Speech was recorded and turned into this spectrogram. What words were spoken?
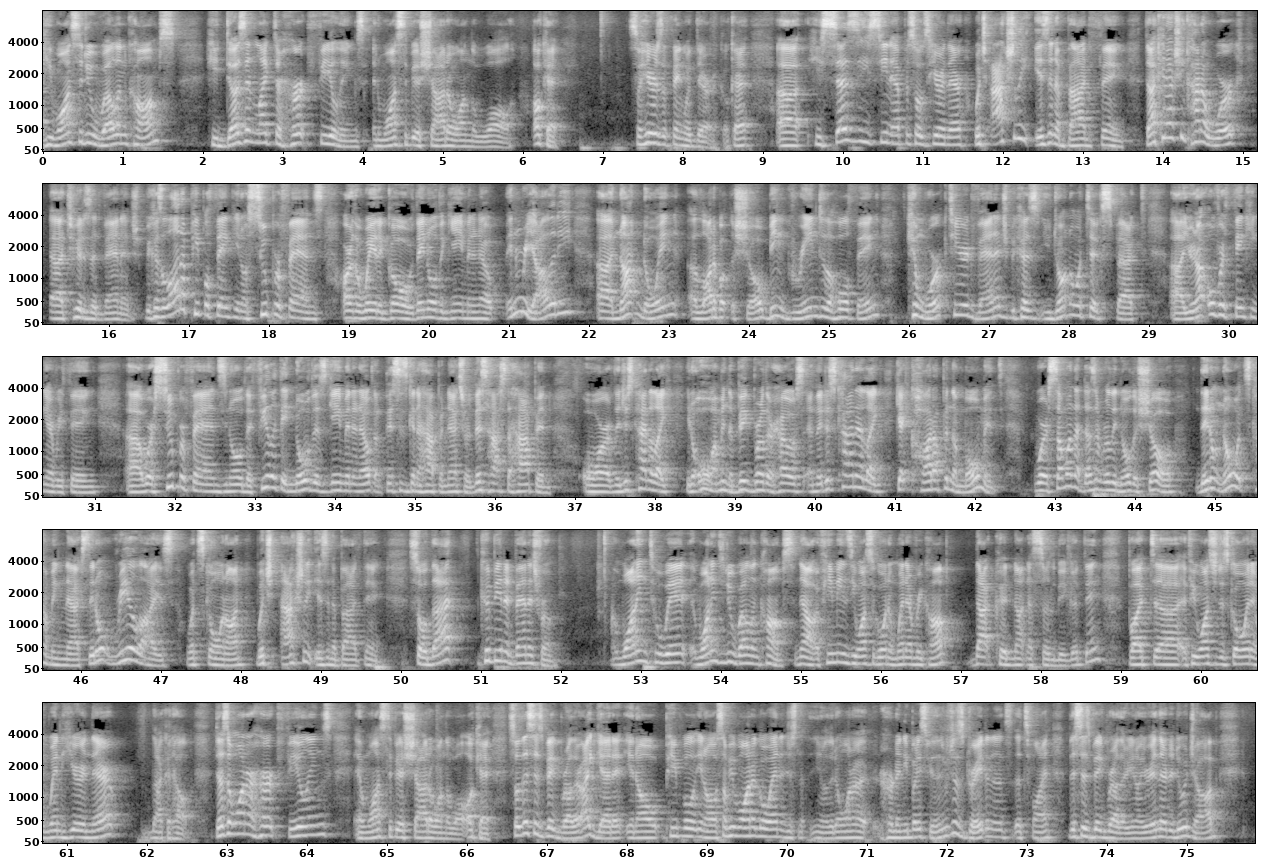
he wants to do well in comps. He doesn't like to hurt feelings and wants to be a shadow on the wall. Okay, so here's the thing with Derek, okay? Uh, he says he's seen episodes here and there, which actually isn't a bad thing. That can actually kind of work uh, to his advantage because a lot of people think, you know, super fans are the way to go. They know the game in and out. In reality, uh, not knowing a lot about the show, being green to the whole thing, can work to your advantage because you don't know what to expect. Uh, you're not overthinking everything. Uh, where super fans, you know, they feel like they know this game in and out, that this is going to happen next, or this has to happen, or they just kind of like, you know, oh, I'm in the Big Brother house, and they just kind of like get caught up in the moment. Where someone that doesn't really know the show, they don't know what's coming next, they don't realize what's going on, which actually isn't a bad thing. So that could be an advantage for him wanting to win, wanting to do well in comps. Now, if he means he wants to go in and win every comp, that could not necessarily be a good thing. But uh, if he wants to just go in and win here and there, that could help. Doesn't want to hurt feelings and wants to be a shadow on the wall. Okay, so this is Big Brother. I get it. You know, people. You know, some people want to go in and just you know they don't want to hurt anybody's feelings, which is great and that's that's fine. This is Big Brother. You know, you're in there to do a job.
